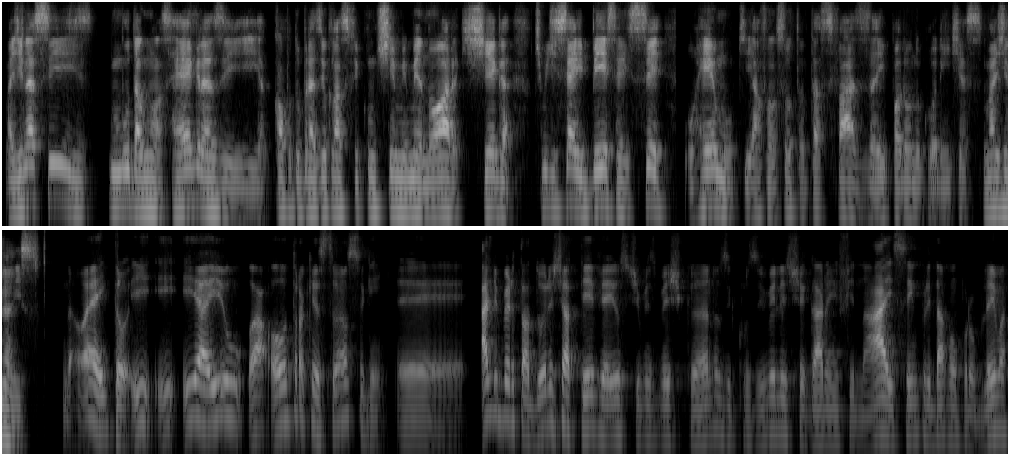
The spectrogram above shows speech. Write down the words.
Imagina se muda algumas regras e a Copa do Brasil classifica um time menor que chega, time de Série B, Série C, o Remo, que avançou tantas fases aí, parou no Corinthians. Imagina isso. Não, é, então, e, e, e aí o, a outra questão é o seguinte, é, a Libertadores já teve aí os times mexicanos, inclusive eles chegaram em finais, sempre davam problema,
